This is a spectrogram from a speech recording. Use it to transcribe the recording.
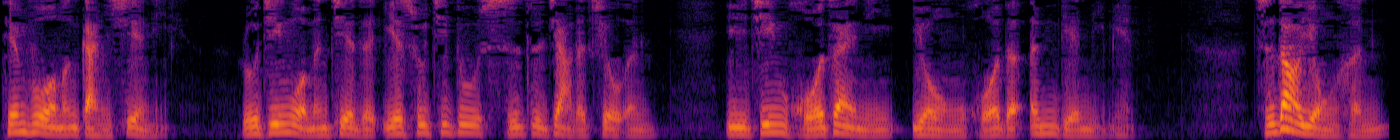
天父，我们感谢你。如今我们借着耶稣基督十字架的救恩，已经活在你永活的恩典里面，直到永恒。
